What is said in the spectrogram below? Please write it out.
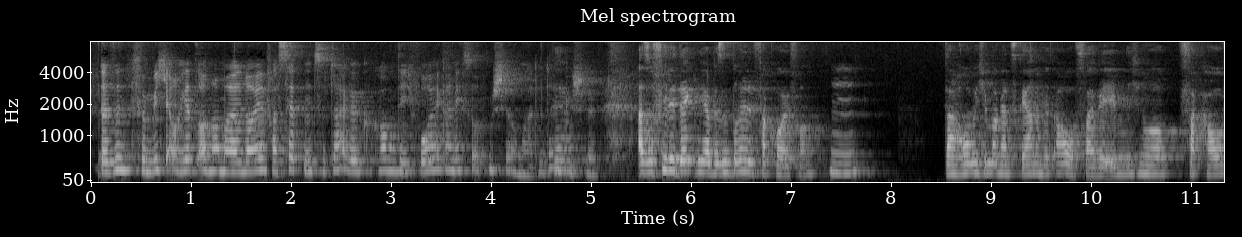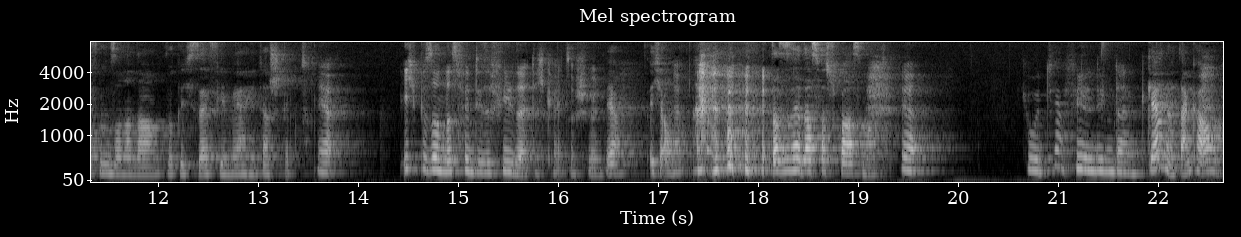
Da sind für mich auch jetzt auch nochmal neue Facetten zutage gekommen, die ich vorher gar nicht so auf dem Schirm hatte. Dankeschön. Ja. Also viele denken ja, wir sind Brillenverkäufer. Hm. Da räume ich immer ganz gerne mit auf, weil wir eben nicht nur verkaufen, sondern da wirklich sehr viel mehr hintersteckt. Ja. Ich besonders finde diese Vielseitigkeit so schön. Ja, ich auch. Ja. das ist ja das, was Spaß macht. Ja. Gut, ja, vielen lieben Dank. Gerne, danke auch.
